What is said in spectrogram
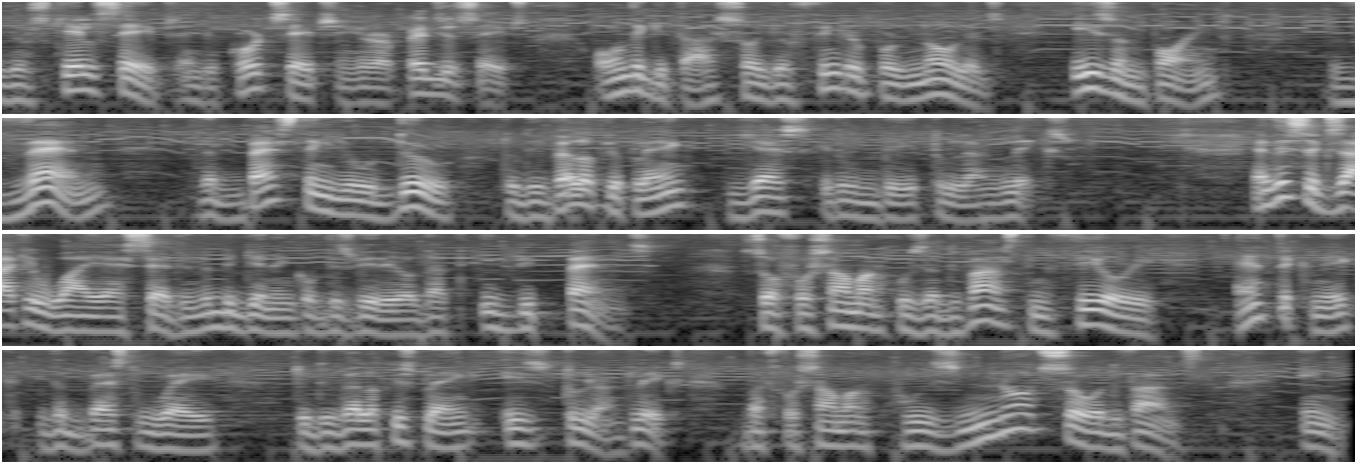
your scale shapes and your chord shapes and your arpeggio shapes on the guitar, so your fingerboard knowledge is on point, then the best thing you would do to develop your playing, yes, it would be to learn licks. And this is exactly why I said in the beginning of this video that it depends. So for someone who is advanced in theory and technique, the best way to develop his playing is to learn licks. But for someone who is not so advanced in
